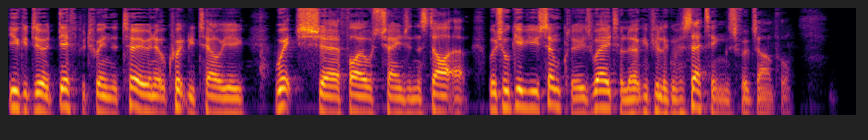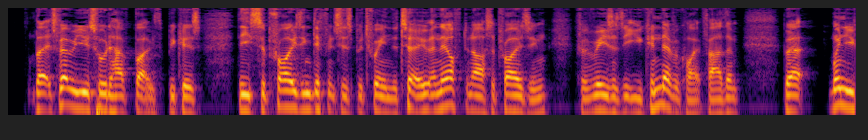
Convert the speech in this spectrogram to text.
you could do a diff between the two and it will quickly tell you which uh, files change in the startup, which will give you some clues where to look if you're looking for settings, for example. But it's very useful to have both because the surprising differences between the two, and they often are surprising for reasons that you can never quite fathom. But when you,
